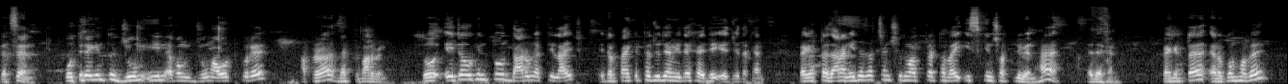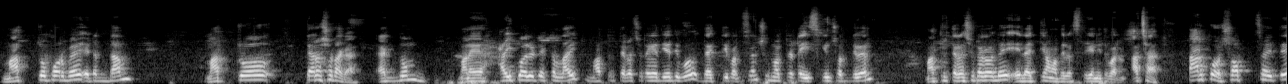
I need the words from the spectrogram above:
দেখছেন? প্রতিটা কিন্তু জুম ইন এবং জুম আউট করে আপনারা দেখতে পারবেন। তো এটাও কিন্তু দারুণ একটি লাইট এটার প্যাকেটটা যদি আমি দেখাই দিই, এই যে দেখেন প্যাকেটটা যারা নিতে যাচ্ছেন, শুধুমাত্র একটা ভাই স্ক্রিনশট নেবেন হ্যাঁ? এ দেখেন প্যাকেটটা এরকম হবে, মাত্র পড়বে এটার দাম মাত্র তেরোশো টাকা। একদম মানে হাই কোয়ালিটি একটা লাইট মাত্র তেরোশো টাকা দিয়ে দিব। দেখতে পাচ্ছেন, শুধুমাত্র একটা স্ক্রিনশট দিবেন। মাত্র তেরোশো টাকা হলে এই লাইটটি আমাদের কাছ থেকে নিতে পারেন। আচ্ছা তারপর সবচাইতে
